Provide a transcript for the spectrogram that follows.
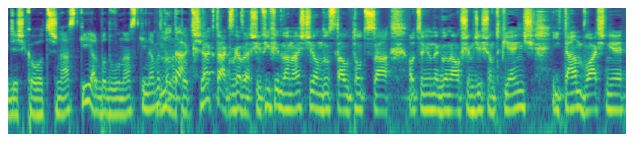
gdzieś koło 13 albo 12 nawet No na tak, totsie. tak, tak, zgadza się. W FIFA 12 on dostał Totsa ocenionego na 85 i tam właśnie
